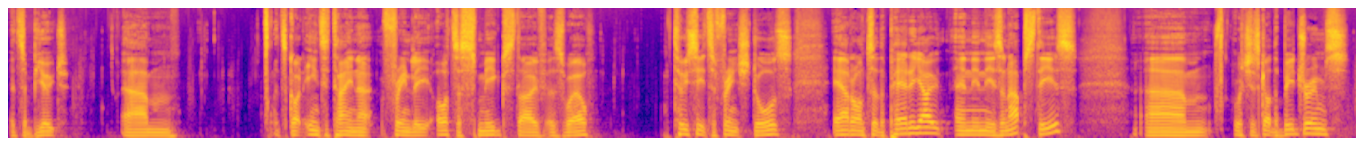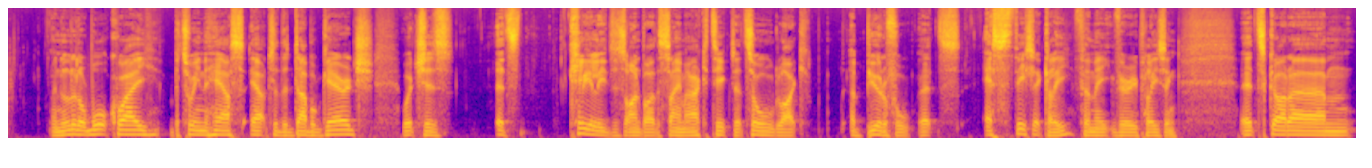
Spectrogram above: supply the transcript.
It's a beaut. Um, it's got entertainer friendly. Oh, it's a Smeg stove as well. Two sets of French doors out onto the patio, and then there's an upstairs, um, which has got the bedrooms, and a little walkway between the house out to the double garage, which is it's clearly designed by the same architect. It's all like a beautiful. It's aesthetically for me very pleasing. It's got um,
